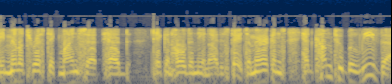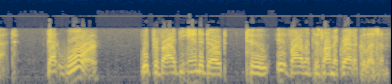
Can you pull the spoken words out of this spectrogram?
a militaristic mindset had taken hold in the United States. Americans had come to believe that, that war would provide the antidote to violent Islamic radicalism.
